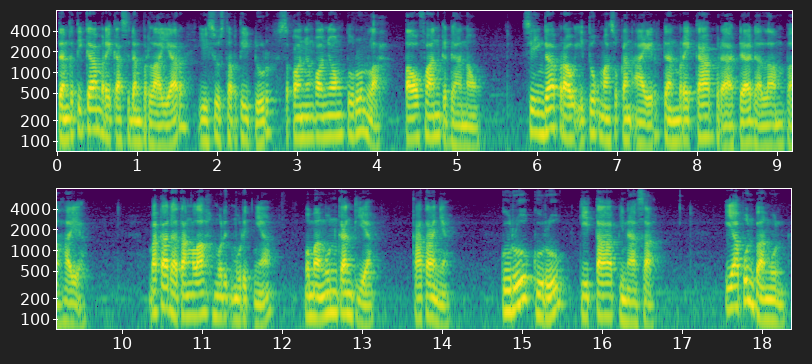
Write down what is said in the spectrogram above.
Dan ketika mereka sedang berlayar, Yesus tertidur, sekonyong-konyong turunlah taufan ke danau. Sehingga perahu itu kemasukan air dan mereka berada dalam bahaya. Maka datanglah murid-muridnya, membangunkan dia. Katanya, Guru, guru, kita binasa. Ia pun bangun,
